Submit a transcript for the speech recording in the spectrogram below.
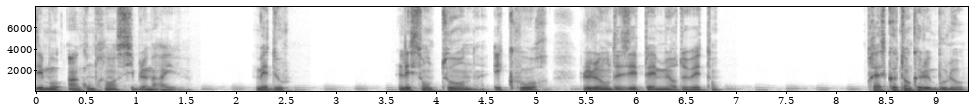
des mots incompréhensibles m'arrivent. Mais d'où? Les sons tournent et courent le long des épais murs de béton. Presque autant que le boulot,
